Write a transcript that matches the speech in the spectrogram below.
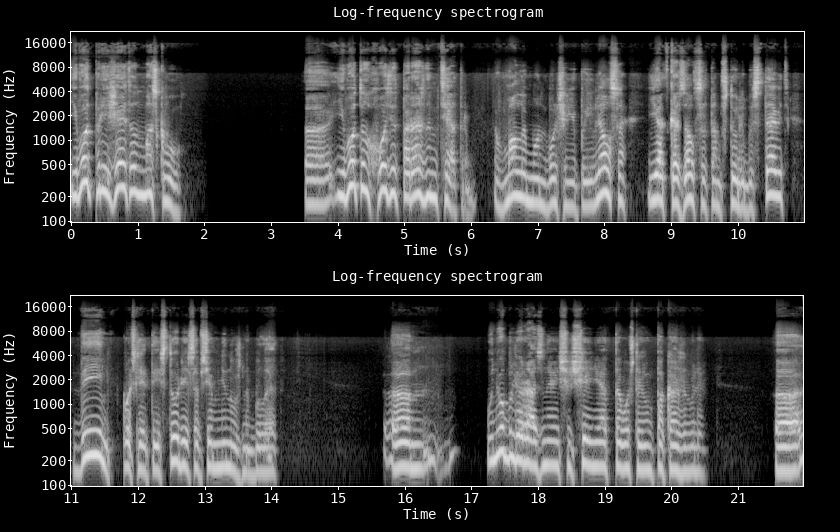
И вот приезжает он в Москву. Э, и вот он ходит по разным театрам. В Малом он больше не появлялся и отказался там что-либо ставить. Да и после этой истории совсем не нужно было эм, у него были разные ощущения от того, что ему показывали. А,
